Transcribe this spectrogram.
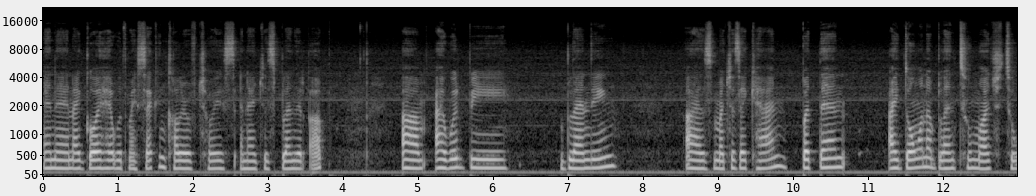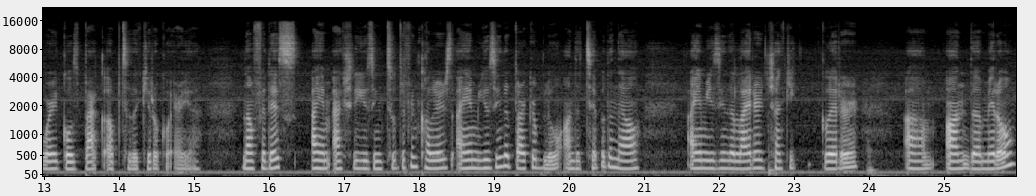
and then I go ahead with my second color of choice and I just blend it up um, I would be blending as much as I can but then I don't want to blend too much to where it goes back up to the cuticle area. Now for this, I am actually using two different colors. I am using the darker blue on the tip of the nail. I am using the lighter chunky glitter um, on the middle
